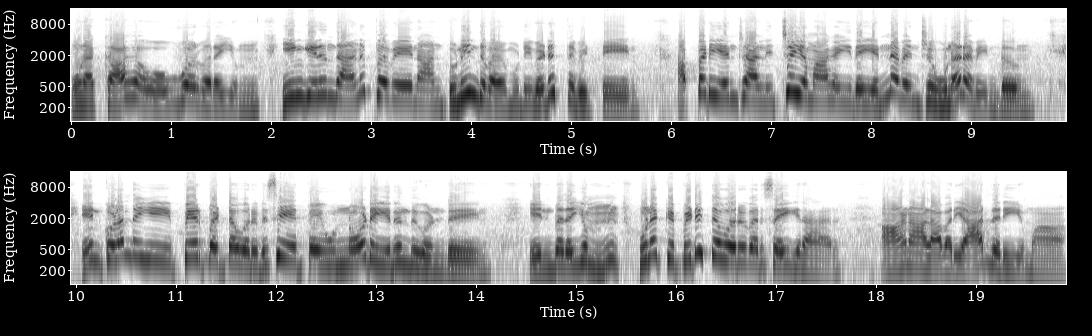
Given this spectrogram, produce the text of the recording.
உனக்காக ஒவ்வொருவரையும் இங்கிருந்து அனுப்பவே நான் துணிந்து வ- முடிவெடுத்து விட்டேன். அப்படி என்றால் நிச்சயமாக இதை என்னவென்று உணர வேண்டும். என் குழந்தையை இப்பேற்பட்ட ஒரு விஷயத்தை உன்னோடு இருந்து கொண்டேன். என்பதையும் உனக்கு பிடித்த ஒருவர் செய்கிறார். ஆனால் அவர் யார் தெரியுமா?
